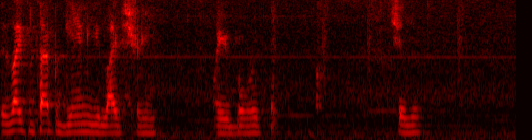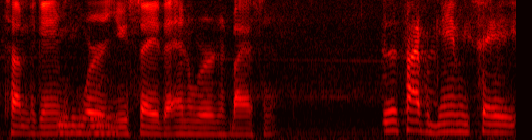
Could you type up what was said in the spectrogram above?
It's like the type of game you live stream when you're bored. Chilling. Time the game where mm-hmm. you say the N word by accident. The type of game you say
